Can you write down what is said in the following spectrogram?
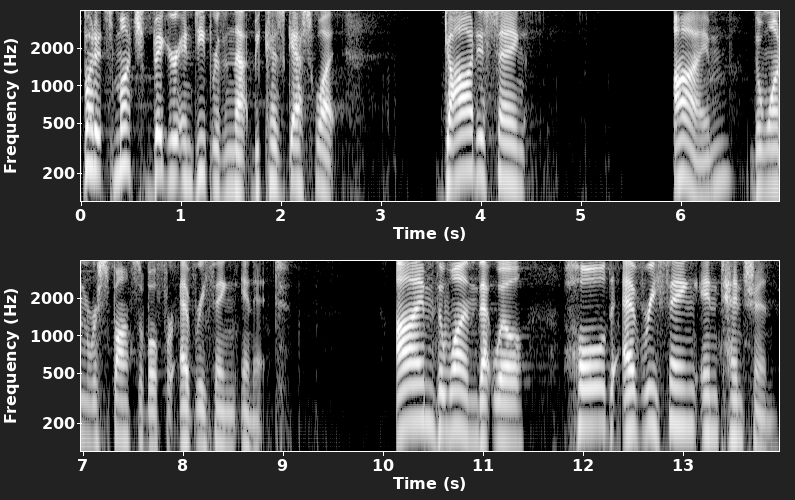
but it's much bigger and deeper than that because guess what? God is saying, I'm the one responsible for everything in it. I'm the one that will hold everything in tension.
